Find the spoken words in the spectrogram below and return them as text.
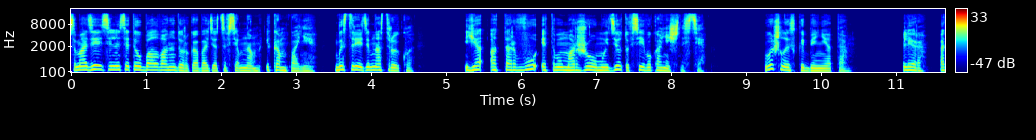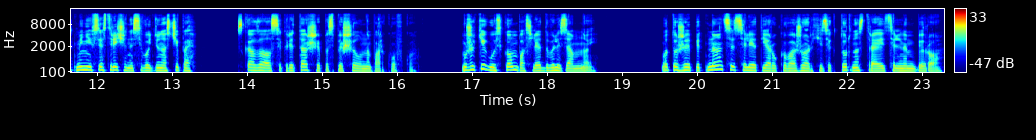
«Самодеятельность этого болвана дорого обойдется всем нам и компании. Быстрее едем на стройку. Я оторву этому моржовому идиоту все его конечности». Вышла из кабинета. «Лера, отмени все встречи на сегодня, у нас ЧП», — сказала секретарша и поспешила на парковку. Мужики гуськом последовали за мной. Вот уже 15 лет я руковожу архитектурно-строительным бюро.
